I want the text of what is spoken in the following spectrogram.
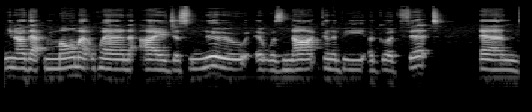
you know, that moment when I just knew it was not going to be a good fit. And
